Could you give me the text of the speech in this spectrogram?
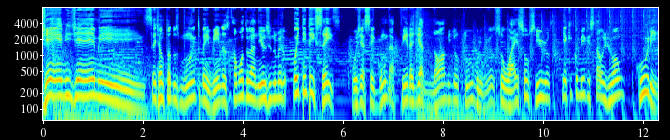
GM, GM! Sejam todos muito bem-vindos ao Modular News de número 86. Hoje é segunda-feira, dia 9 de outubro. Eu sou o I Soul Serious e aqui comigo está o João Curi.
